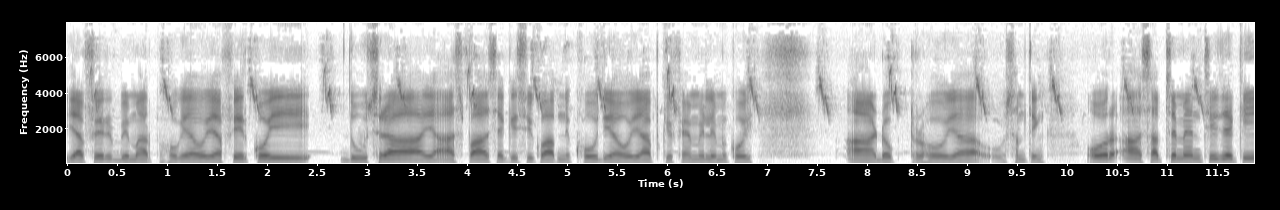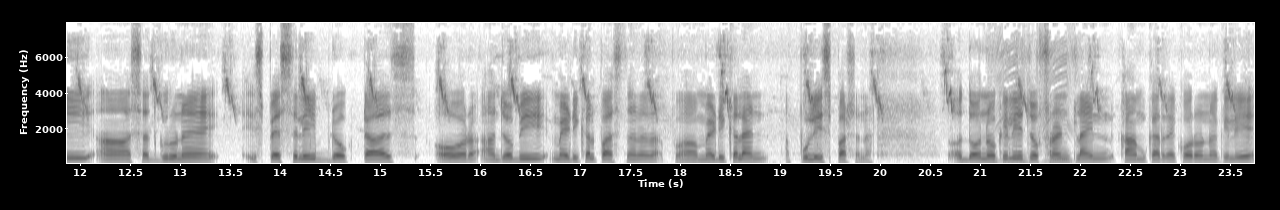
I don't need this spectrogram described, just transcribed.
या फिर बीमार हो गया हो, या फिर कोई दूसरा या आसपास या किसी को आपने खो दिया हो या आपके फैमिली में कोई डॉक्टर हो या समथिंग। और सबसे मेन चीज़ है कि सदगुरु ने स्पेशली डॉक्टर्स और जो भी medical personnel medical and police personnel दोनों के लिए जो फ्रंट लाइन काम कर रहे कोरोना के लिए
